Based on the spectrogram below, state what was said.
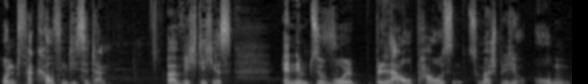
Und verkaufen diese dann. Äh, wichtig ist, er nimmt sowohl Blaupausen, zum Beispiel hier oben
